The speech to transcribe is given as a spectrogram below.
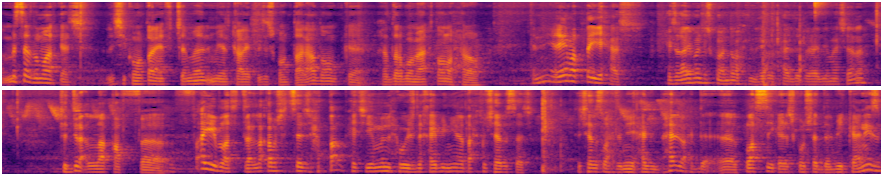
مثلا الماركات. اللي تيكونوا طالعين في الثمن mais ال qualité تكون طالعه donc غيضربوا معاك طونو حرور. يعني غير ما تطيحهاش حيت غالبا تكون عندها واحد اللعيبة بحال دابا هادي مثلا. تدير علاقه في في أي بلاصة تدير علاقه باش تحطها بحيث هي من الحوايج اللي خايبين هي طاحت وتهرست تيتهرس واحد بحال بحال واحد آه، البلاستيك اللي تكون شاده ال mécanisme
